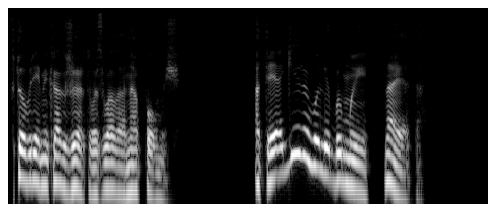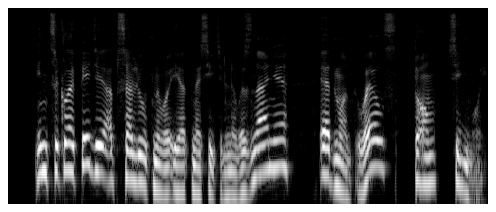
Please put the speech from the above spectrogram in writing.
в то время как жертва звала на помощь. Отреагировали бы мы на это? Энциклопедия абсолютного и относительного знания, Эдмонд Уэллс, том 7.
